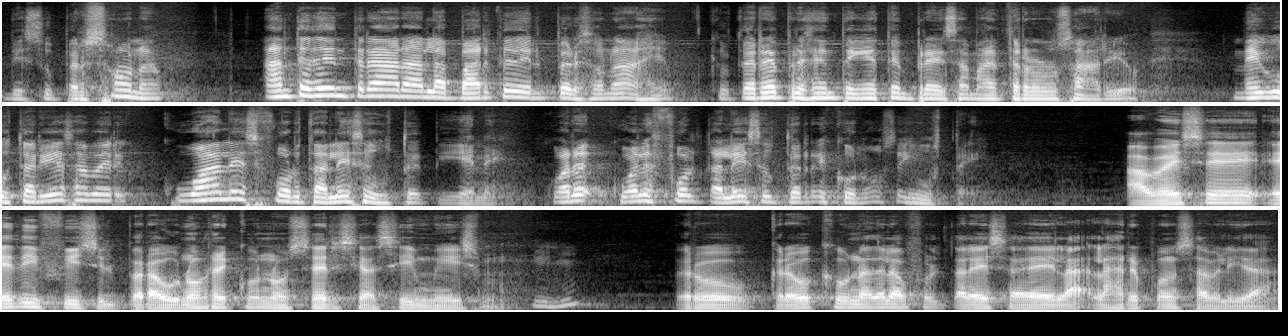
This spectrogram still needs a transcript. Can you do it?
de su persona. Antes de entrar a la parte del personaje que usted representa en esta empresa, Maestro Rosario, me gustaría saber cuáles fortalezas usted tiene. ¿Cuáles, cuáles fortalezas usted reconoce en usted? A veces es difícil para uno reconocerse a sí mismo, pero creo que una de las fortalezas es la, la responsabilidad.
